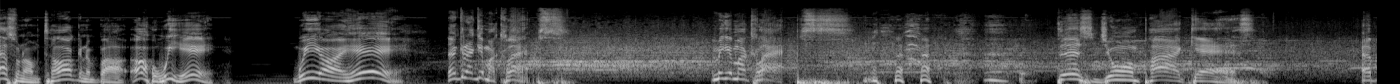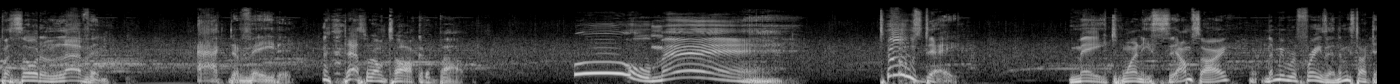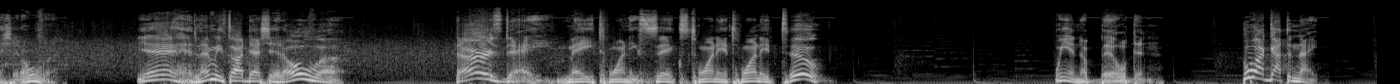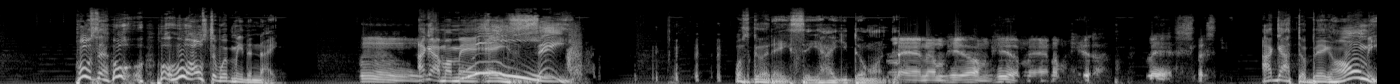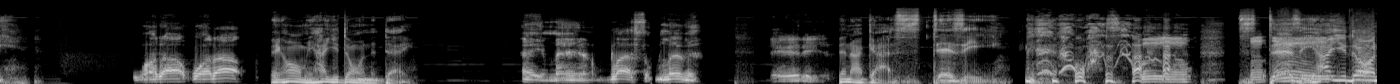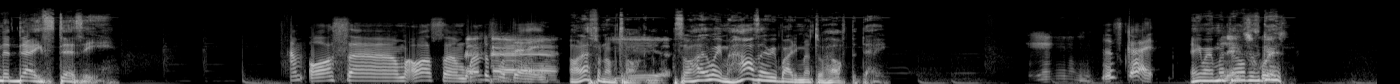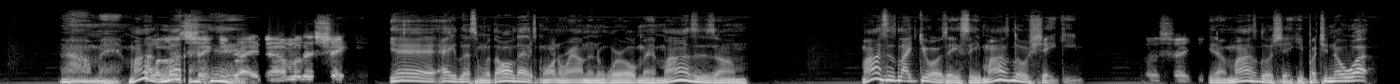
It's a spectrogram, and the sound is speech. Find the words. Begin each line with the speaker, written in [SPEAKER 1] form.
[SPEAKER 1] that's what I'm talking about. Oh, we here. We are here. Now, can I get my claps? Let me get my claps. this Join Podcast, episode 11, activated. That's what I'm talking about. Ooh, man. Tuesday, May 26th. I'm sorry. Let me rephrase that. Let me start that shit over. Yeah, let me start that shit over. Thursday, May 26, 2022. We in the building. Who I got tonight? Who's the, who, who who hosted with me tonight?
[SPEAKER 2] Hmm.
[SPEAKER 1] I got my man AC. What's good, AC? How you doing?
[SPEAKER 2] Man, I'm here. I'm here, man. I'm here. Bless. Let's
[SPEAKER 1] I got the big homie.
[SPEAKER 3] What up? What up?
[SPEAKER 1] Big homie, how you doing today?
[SPEAKER 3] Hey man, I'm blessed. I'm living.
[SPEAKER 2] there it is.
[SPEAKER 1] Then I got Stizzie. What's up?
[SPEAKER 2] Mm.
[SPEAKER 1] Stizzie, how you doing today, Stizzie?
[SPEAKER 4] I'm awesome, awesome, wonderful day.
[SPEAKER 1] Oh, that's what I'm talking
[SPEAKER 2] Yeah.
[SPEAKER 1] about. So, how, wait a minute, how's everybody mental health today?
[SPEAKER 2] Mm.
[SPEAKER 4] It's good.
[SPEAKER 1] Everybody mental health
[SPEAKER 2] Next
[SPEAKER 1] is good. Oh man, my,
[SPEAKER 2] I'm a
[SPEAKER 1] my-
[SPEAKER 2] little shaky
[SPEAKER 1] yeah.
[SPEAKER 2] right now. I'm a little shaky.
[SPEAKER 1] Yeah, hey, listen, with all that's going around in the world, man, mine's is um, mine's is like yours, AC. Mine's a little shaky.
[SPEAKER 2] A little shaky.
[SPEAKER 1] You know, mine's a little shaky, but you know what?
